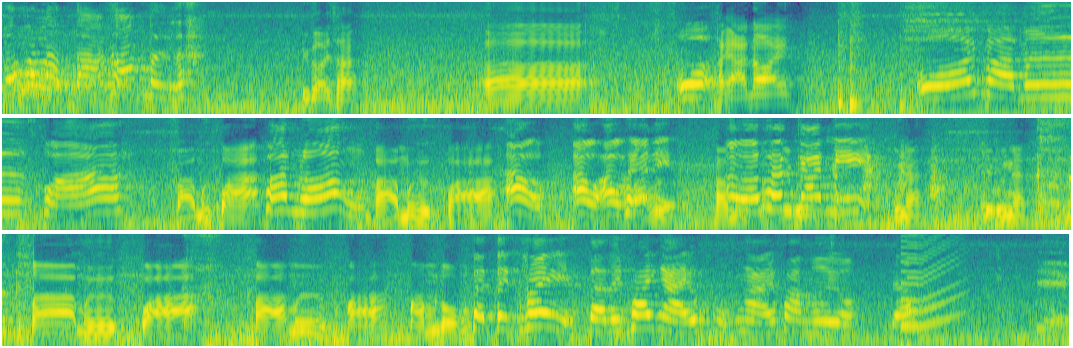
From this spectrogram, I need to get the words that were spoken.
ก็มาหลับตาข้างหนึ่งอะพี่ก้อยช้าเอ่อโอ้ใครอ่านหน่อย โอ้ยฝ่ามือขวาฝ่ามือขวาคว่ำลงฝ่ามือขวาเอ้าเอ้าเอาแพ้ดิฝ่าเอามือแล้วอย่าถ้าเพิ่งการนี้อย่าเพิ่งนะอย่าเพิ่งนะฝ่ามือขวา ฝ่ามือขวาความลง แต่ติดไพ่แต่ติดไพ่หงายหงายฝ่ามืออยู่เดี๋ยว พี่เอก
